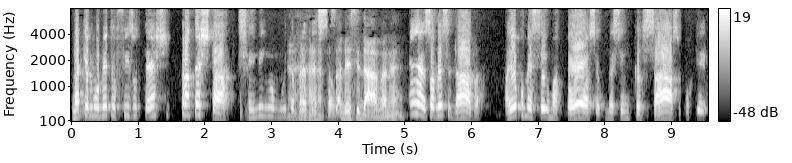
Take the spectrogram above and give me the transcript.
naquele momento eu fiz o teste para testar, sem nenhuma muita pretensão. saber se dava, né? É, saber se dava. Aí eu comecei uma tosse, eu comecei um cansaço, porque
